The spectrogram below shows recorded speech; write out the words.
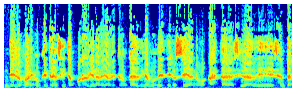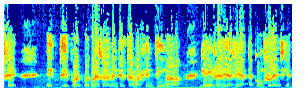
de los barcos que transitan por la vía navegable troncal, digamos, desde el océano hasta la ciudad de Santa Fe, este, por, por poner solamente el tramo argentino, ¿no? que en realidad llega hasta Confluencia.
